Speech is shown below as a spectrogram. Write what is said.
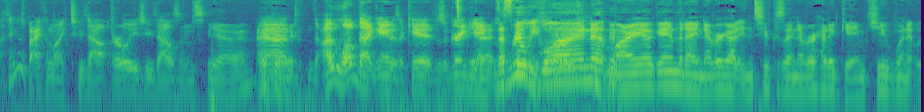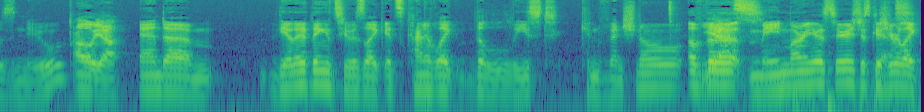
I think it was back in like 2000, early 2000s. Yeah. Okay. And I loved that game as a kid. It was a great game. yeah, that's really the one Mario game that I never got into because I never had a GameCube when it was new. oh yeah, And um, the other thing too is like it's kind of like the least conventional of the Yes. main Mario series, just because you're like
